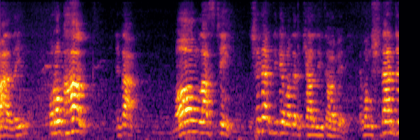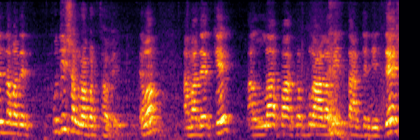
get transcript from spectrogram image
না দিই পরকাল যেটা লং লাস্টিং সেটার দিকে আমাদের খেয়াল দিতে হবে এবং সেটার জন্য আমাদের পুঁজি সংগ্রহ করতে হবে এবং আমাদেরকে আল্লাহ পাক রব্বুল আলামিন তার যে নির্দেশ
